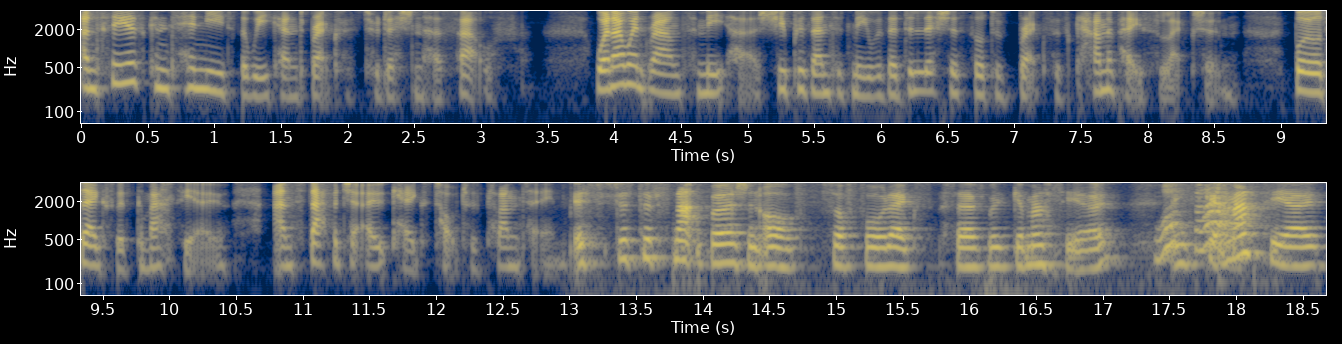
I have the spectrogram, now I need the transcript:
And Thea's continued the weekend breakfast tradition herself. When I went round to meet her, she presented me with a delicious sort of breakfast canapé selection boiled eggs with gamasio and Staffordshire oatcakes topped with plantain. It's just a snack version of soft boiled eggs served with gamasio. What's and that? Gamasio,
